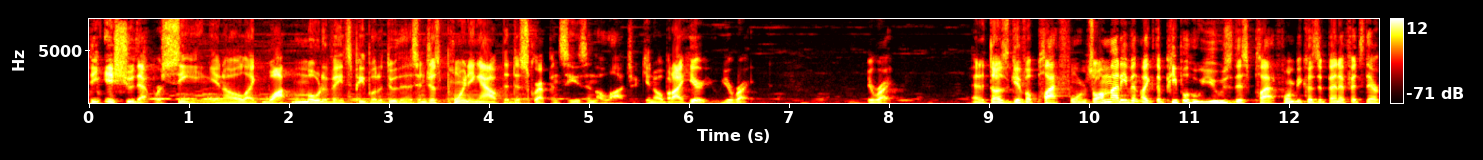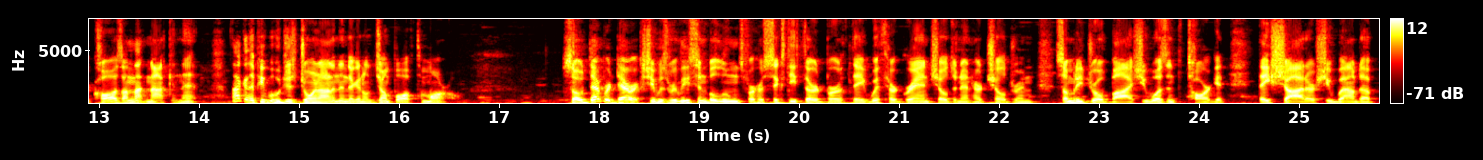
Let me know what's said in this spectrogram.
the issue that we're seeing, you know, like what motivates people to do this and just pointing out the discrepancies in the logic, you know. But I hear you. You're right. You're right. And it does give a platform. So I'm not even like the people who use this platform because it benefits their cause. I'm not knocking them. I'm knocking the people who just join on and then they're going to jump off tomorrow. So Deborah Derrick, she was releasing balloons for her 63rd birthday with her grandchildren and her children. Somebody drove by. She wasn't the target. They shot her. She wound up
